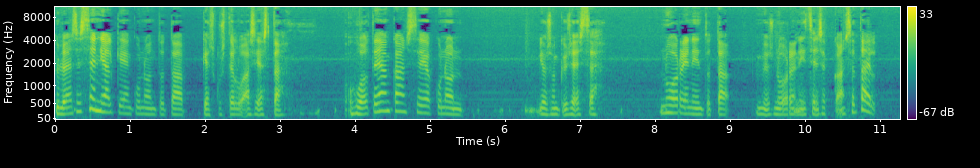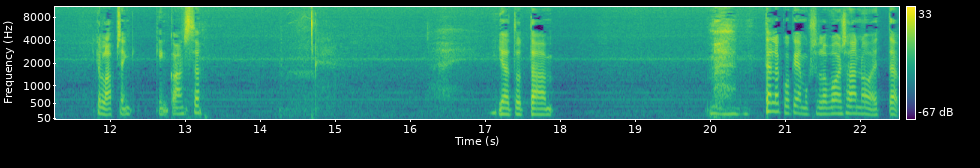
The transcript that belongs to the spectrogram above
Yleensä sen jälkeen, kun on tota keskustelu asiasta huoltajan kanssa ja kun on, jos on kyseessä nuori, niin tota, myös nuoren itsensä kanssa tai jo lapsenkin kanssa. Ja tota, tällä kokemuksella voin sanoa, että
